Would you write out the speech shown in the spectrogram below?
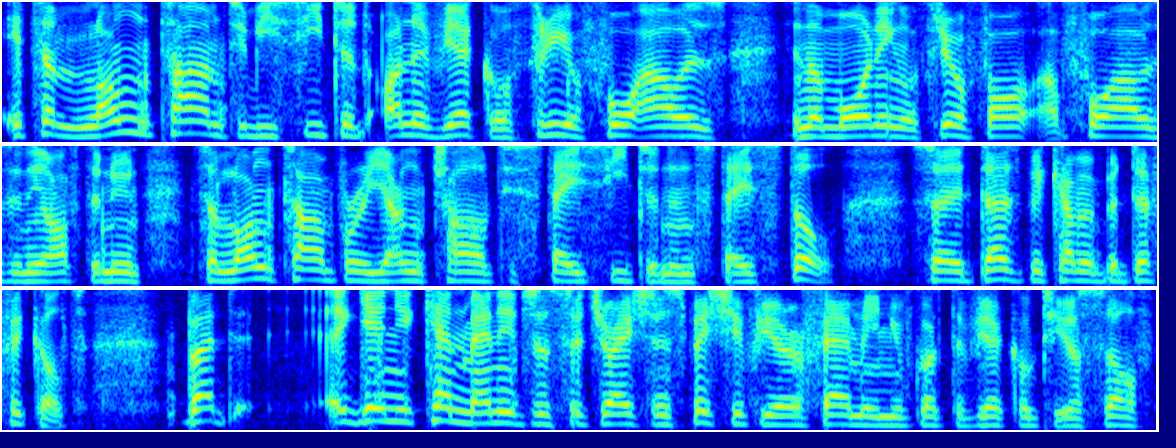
it's a long time to be seated on a vehicle, three or four hours in the morning or three or four, uh, four hours in the afternoon. It's a long time for a young child to stay seated and stay still. So it does become a bit difficult. But again, you can manage the situation, especially if you're a family and you've got the vehicle to yourself.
